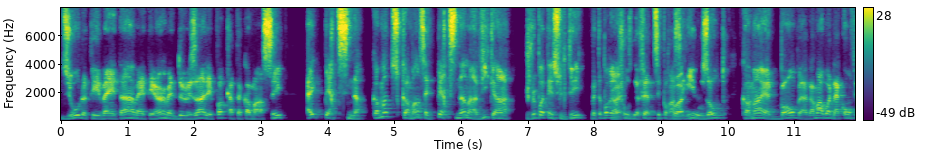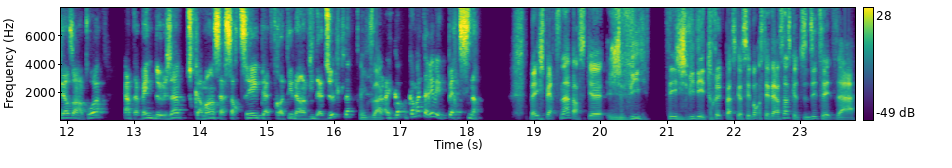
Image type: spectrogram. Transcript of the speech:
du haut de tes 20 ans, 21, 22 ans à l'époque, quand tu as commencé, être pertinent? Comment tu commences à être pertinent dans la vie quand je veux pas t'insulter, mais t'as pas grand chose de fait, c'est pour enseigner aux autres comment être bon, comment avoir de la confiance en toi quand tu as 22 ans, tu commences à sortir et à te frotter dans la vie d'adulte. Là. Exact. comment tu arrives à être pertinent? Ben, je suis pertinent parce que je vis. sais, je vis des trucs parce que c'est bon, c'est intéressant ce que tu dis, tu à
